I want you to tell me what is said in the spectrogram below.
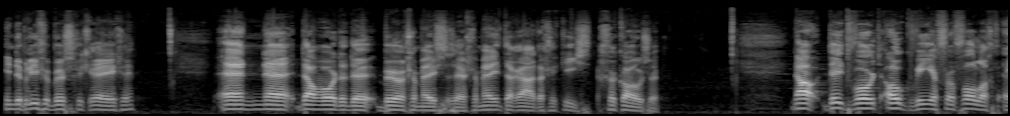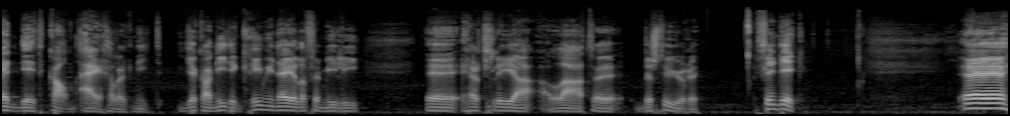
in de brievenbus gekregen. En dan worden de burgemeesters en gemeenteraden gekozen. Nou, dit wordt ook weer vervolgd en dit kan eigenlijk niet. Je kan niet een criminele familie eh, Herzliya laten besturen, vind ik. Eh,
